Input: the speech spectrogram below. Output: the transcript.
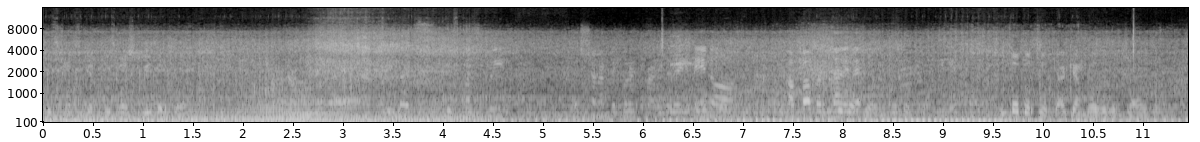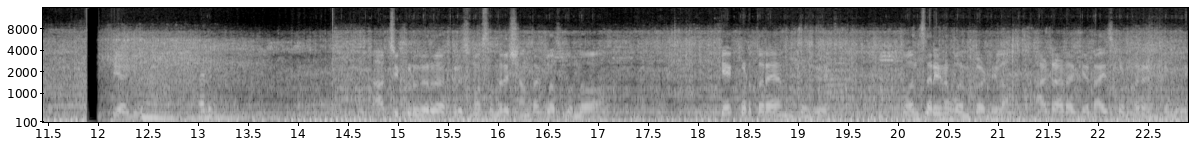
ಕ್ರಿಸ್ಮಸ್ಗೆ ಕ್ರಿಸ್ಮಸ್ ಟ್ರೀ ತರ್ತಾರೆ. ಕ್ರಿಸ್ಮಸ್ ಟ್ರೀ ಎಷ್ಟು ಚೆನ್ನಾಗಿ ಡೆಕೋರೇಟ್ ಮಾಡಿದ್ದಾರೆ. ಇನ್ನೇನು ಹಬ್ಬ ಬರ್ತಾ ಇದೆ. ಊಟ ತೋರಿಸೋದು ಬ್ಯಾಕ್ ಕ್ಯಾಮ್ರಾದಲ್ಲಿ ಆಗಿದೆ ನೋಡಿ ನಾವು ಚಿಕ್ಕ ಹುಡುಗರ ಕ್ರಿಸ್ಮಸ್ ಅಂದರೆ ಶಾಂತ ಕ್ಲಾಸ್ ಬಂದು ಕೇಕ್ ಕೊಡ್ತಾರೆ ಅಂದ್ಕೊಂಡ್ವಿ ಒಂದು ಸರಿನೂ ಬಂದ್ಕೊಂಡಿಲ್ಲ. ಆಟ ಆಡೋಕ್ಕೆ ಟಾಯ್ಸ್ ಕೊಡ್ತಾರೆ ಅಂದ್ಕೊಂಡ್ವಿ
